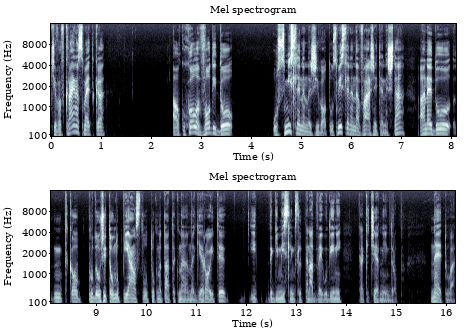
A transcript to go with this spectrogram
че в крайна сметка алкохола води до осмислене на живота, осмислене на важните неща, а не до такова продължително пиянство от тук нататък на, на героите и да ги мислим след една-две години как е черния им дроп. Не е това.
